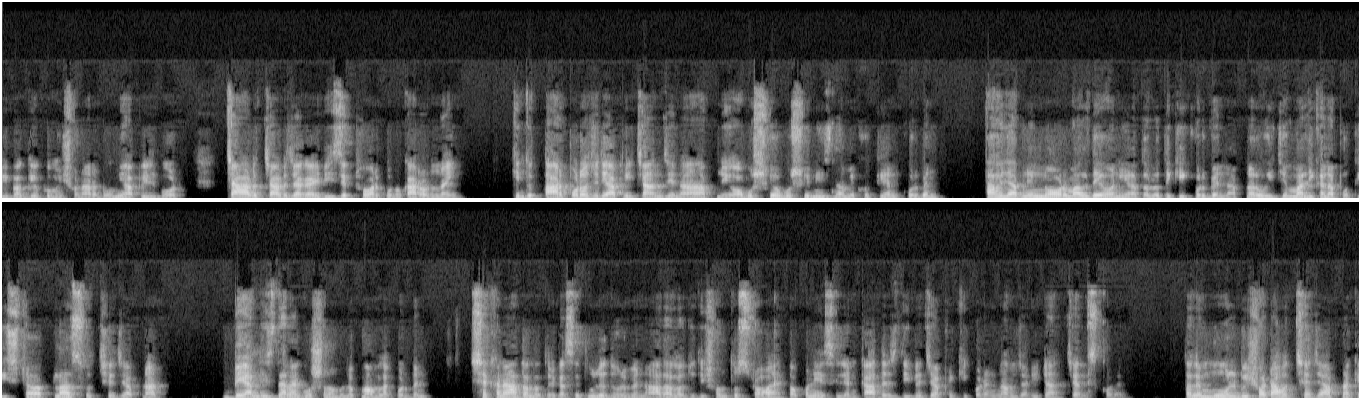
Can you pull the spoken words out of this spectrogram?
বিভাগীয় কমিশনার ভূমি আপিল বোর্ড চার চার জায়গায় রিজেক্ট হওয়ার কোনো কারণ নাই। কিন্তু তারপরেও যদি আপনি চান যে না, আপনি অবশ্যই অবশ্যই নিজ নামে খতিয়ান করবেন তাহলে আপনি নর্মাল দেওয়ানি আদালতে কি করবেন আপনার ওই যে মালিকানা প্রতিষ্ঠা প্লাস হচ্ছে যে আপনার বেয়াল্লিশ ধারা ঘোষণামূলক মামলা করবেন। সেখানে আদালতের কাছে তুলে ধরবেন। আদালত যদি সন্তুষ্ট হয়, তখন এসিলেনকে আদেশ দিবে যে আপনি কি করেন, নামজারিটা চেঞ্জ করেন। তাহলে মূল বিষয়টা হচ্ছে যে আপনাকে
